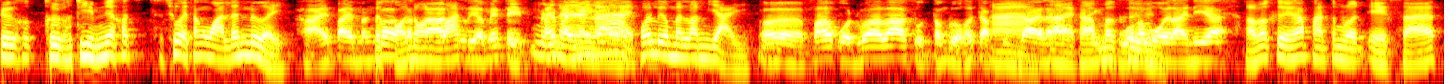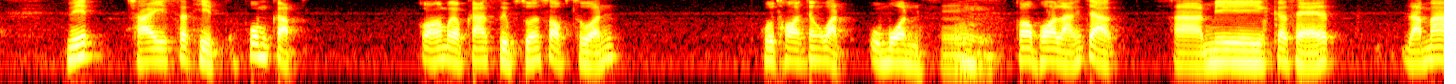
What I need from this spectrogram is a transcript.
คือคือทีมเนี่ยเขาช่วยทั้งวันแล้วเหนื่อย หายไปมันก็ไปขอสนอนตาร์วัทดเรือไม่ติดไม่ไปไหนไม่ได้ได้ยังไงเพราะเรือมันลำใหญ่เออปรากฏว่าล่าสุดตำรวจเขาจับกุมอ่าได้แล้วใช่ครับไอ้เมื่อคืหัวนขโมยรายนี้อะเอาเมื่อคืนครับพันตำรวจเอกสา นิตชัยสถิตพุ่มกับกองกำกับการสืบสวนสอบสวนภูธรจังหวัดอุบลอือืมมก็พอหลังจากอ่ามีกระแสดราม่า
